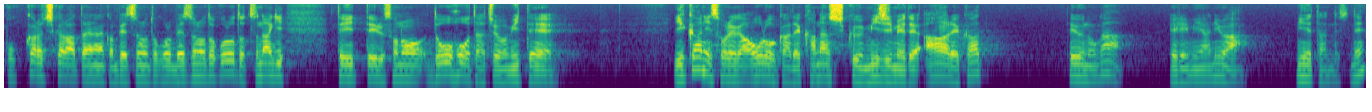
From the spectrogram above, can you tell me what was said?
こから力を与えないか別のところ別のところとつなぎていっているその同胞たちを見ていかにそれが愚かで悲しく惨めで哀れかっていうのがエレミアには見えたんですね。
